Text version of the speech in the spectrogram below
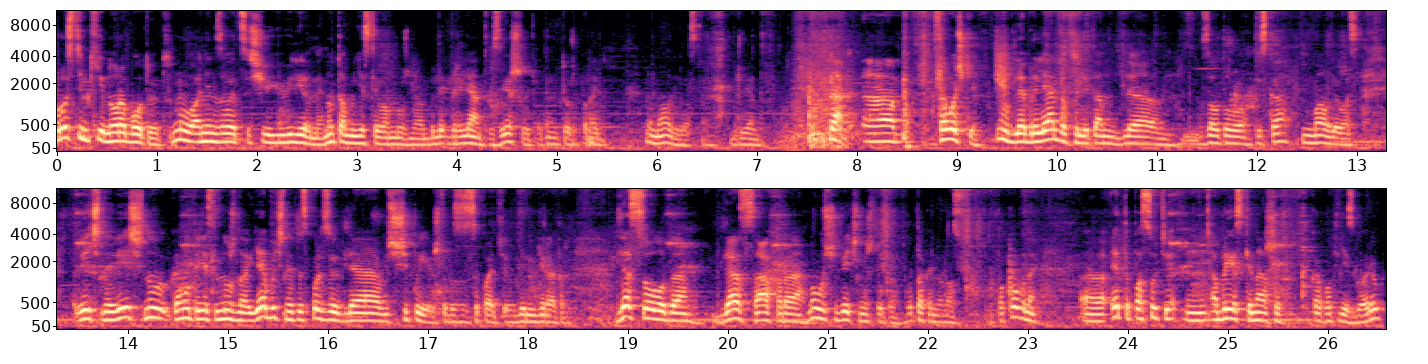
простенькие, но работают. Ну, они называются еще ювелирные. Ну, там, если вам нужно бриллианты взвешивать, вот они тоже подойдут. Ну, мало ли у вас там бриллиантов. Так, э, совочки. Ну, для бриллиантов или там для золотого песка, мало ли у вас. Вечная вещь. Ну, кому-то, если нужно, я обычно это использую для щепы, чтобы засыпать в дымогенератор. Для солода, для сахара. Ну, очень вечная штука. Вот так они у нас упакованы. Э, это, по сути, обрезки наших, как вот есть говорю,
